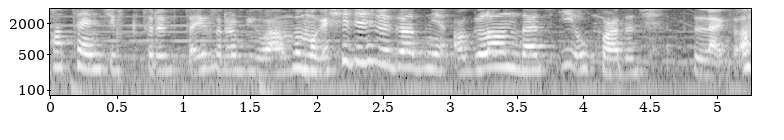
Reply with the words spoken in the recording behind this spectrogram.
patencik, który tutaj zrobiłam, bo mogę siedzieć wygodnie, oglądać i układać Lego.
